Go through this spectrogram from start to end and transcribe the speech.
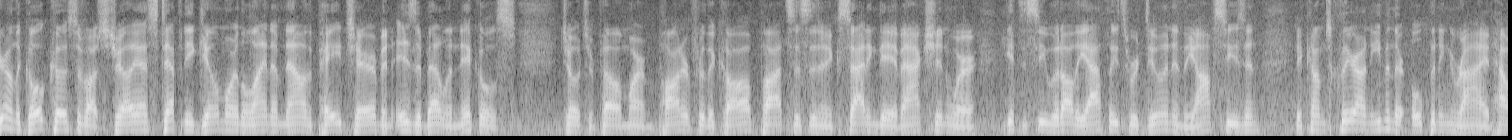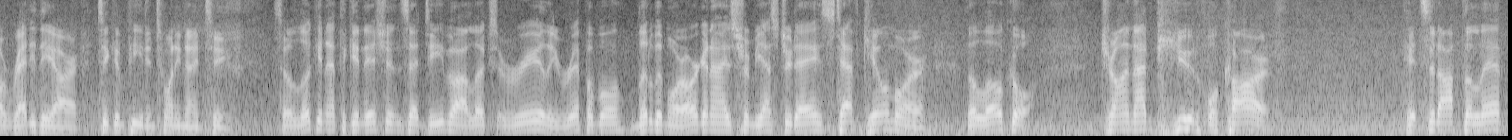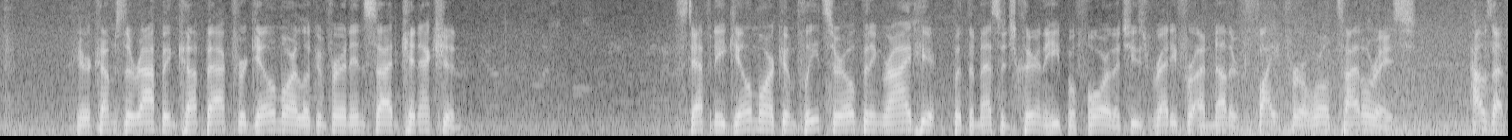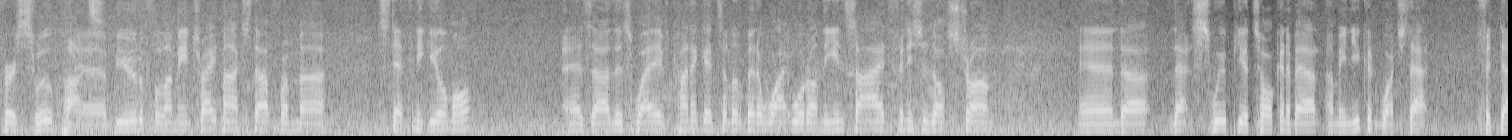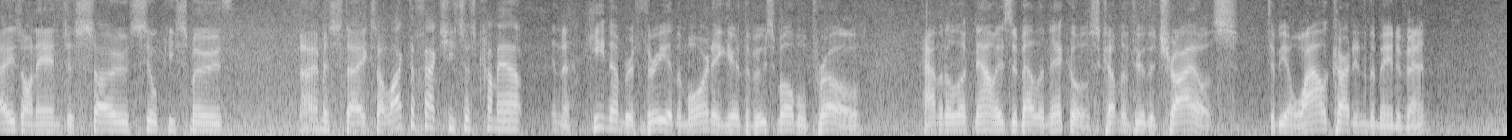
Here on the Gold Coast of Australia, Stephanie Gilmore in the lineup now with Paige and Isabella Nichols. Joe Turpel, Martin Potter for the call. Potts, this is an exciting day of action where you get to see what all the athletes were doing in the offseason. It comes clear on even their opening ride how ready they are to compete in 2019. So looking at the conditions at D-Bah looks really rippable, a little bit more organized from yesterday. Steph Gilmore, the local, drawing that beautiful carve. Hits it off the lip. Here comes the wrapping cut back for Gilmore looking for an inside connection. Stephanie Gilmore completes her opening ride here. Put the message clear in the heat before that she's ready for another fight for a world title race. How's that first swoop, Potts? Beautiful. I mean, trademark stuff from uh, Stephanie Gilmore. As uh, this wave kind of gets a little bit of white water on the inside, finishes off strong. And uh, that swoop you're talking about, I mean, you could watch that for days on end, just so silky smooth, no mistakes. I like the fact she's just come out in the heat number three in the morning here at the Boost Mobile Pro. Having a look now, Isabella Nichols coming through the trials to be a wild card into the main event.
